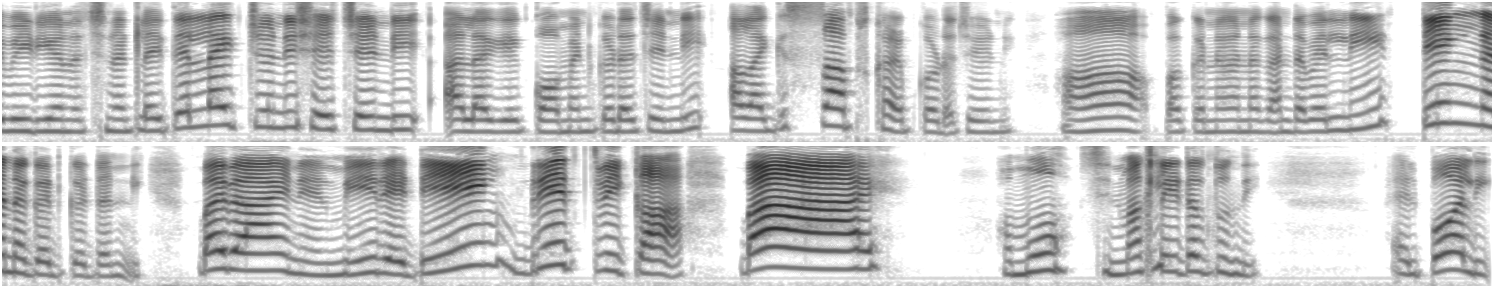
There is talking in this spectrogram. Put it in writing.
ఈ వీడియో నచ్చినట్లయితే లైక్ చేయండి షేర్ చేయండి అలాగే కామెంట్ కూడా చేయండి అలాగే సబ్స్క్రైబ్ కూడా చేయండి. పక్కనే ఉన్న గంట వెళ్ళి టింగ్ అని కట్టుకట్టండి బాయ్ బాయ్ నేను మీ రేటింగ్ రిత్విక. బాయ్. అమ్మో సినిమాకి లేట్ అవుతుంది. వెళ్ళిపోవాలి.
